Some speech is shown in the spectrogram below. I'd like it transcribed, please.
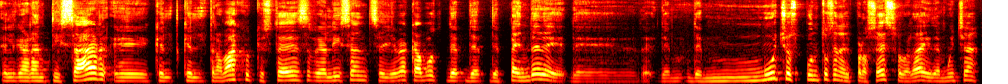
el garantizar eh, que, que, el, trabajo que ustedes realizan se lleve a cabo de, de, depende de, muchos puntos en el proceso, ¿verdad? Y de mucha,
